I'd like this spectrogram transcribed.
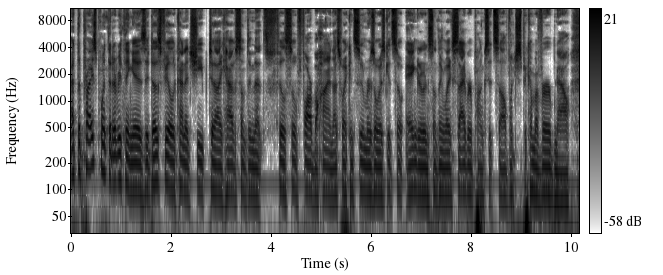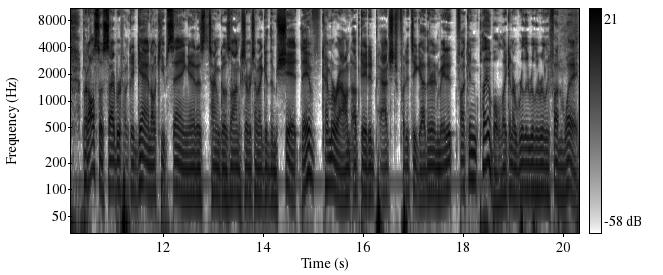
at the price point that everything is, it does feel kind of cheap to like have something that feels so far behind. That's why consumers always get so angry when something like Cyberpunk's itself, which has become a verb now. But also Cyberpunk again, I'll keep saying it as time goes on because every time I give them shit, they've come around, updated, patched, put it together, and made it fucking playable, like in a really, really, really fun way.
